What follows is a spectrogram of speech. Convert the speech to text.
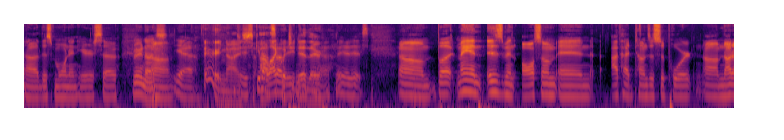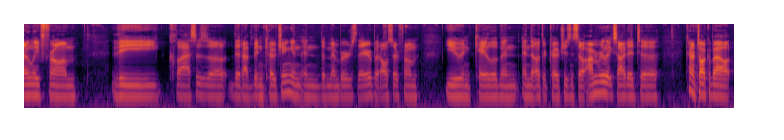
uh, this morning here. So Very nice. um, yeah, Very nice. Just get I like what you did there. Yeah, it is. Um, but man, it has been awesome, and I've had tons of support, um, not only from the classes uh, that I've been coaching and, and the members there, but also from you and Caleb and, and the other coaches. And so I'm really excited to kind of talk about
